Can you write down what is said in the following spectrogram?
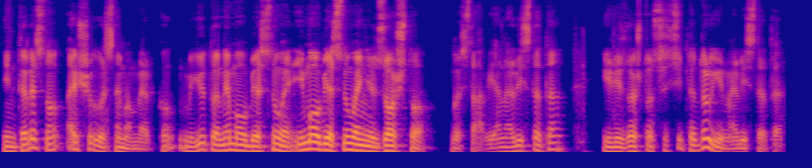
Интересно, ај што го снема Мерко, меѓутоа нема објаснување. Има објаснување зошто го ставија на листата или зошто се сите други на листата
